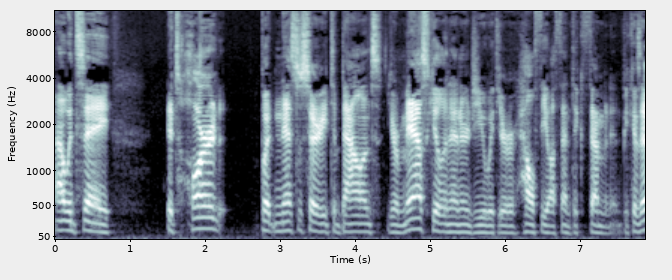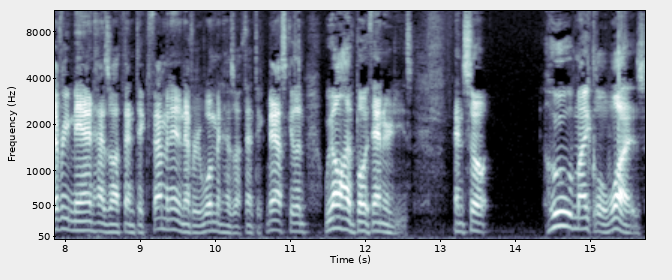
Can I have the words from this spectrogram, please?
I would say it's hard but necessary to balance your masculine energy with your healthy, authentic feminine. Because every man has authentic feminine and every woman has authentic masculine. We all have both energies. And so, who Michael was,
